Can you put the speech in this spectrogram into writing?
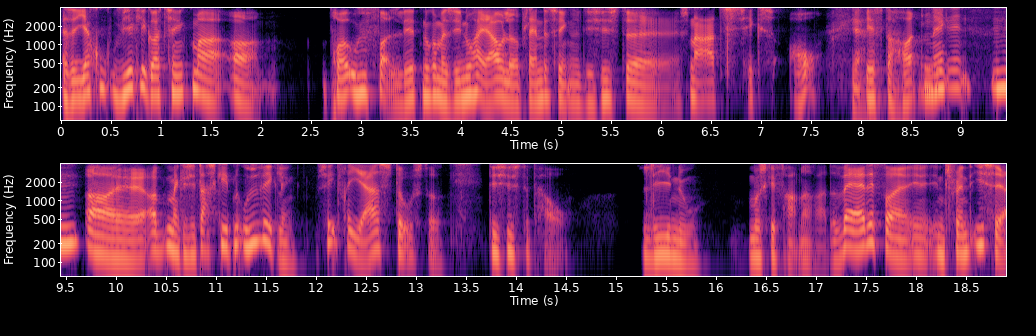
Altså, jeg kunne virkelig godt tænke mig at prøve at udfolde lidt. Nu kan man sige, nu har jeg jo lavet plantetinget de sidste øh, snart seks år ja. efterhånden. Det er ikke? Mm-hmm. Og, øh, og man kan sige, der er sket en udvikling, set fra jeres ståsted, de sidste par år. Lige nu. Måske fremadrettet. Hvad er det for en, en trend, I ser?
